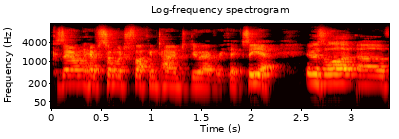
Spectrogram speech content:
because I only have so much fucking time to do everything. So, yeah, it was a lot of,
